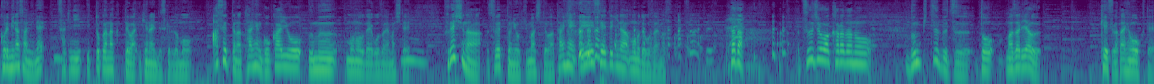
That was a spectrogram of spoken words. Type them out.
これ皆さんにね先に言っとかなくてはいけないんですけれども汗ってのは大変誤解を生むものでございまして、うん。フレッシュなスウェットにおきましては大変衛生的なものでございます。ただ通常は体の分泌物と混ざり合うケースが大変多くて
